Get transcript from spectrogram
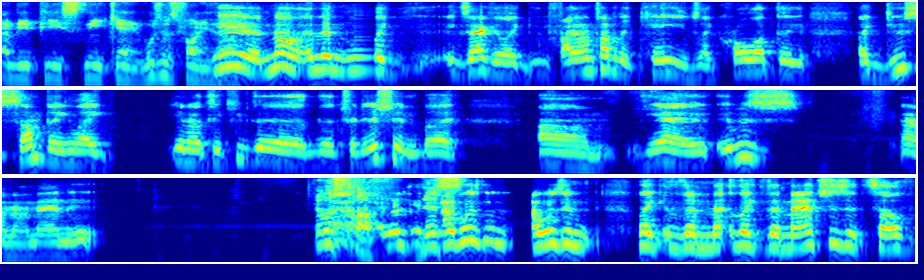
MVP sneak in, which was funny. Though. Yeah, no, and then like exactly like fight on top of the cage, like crawl up the like do something like you know to keep the the tradition. But um yeah, it, it was I don't know, man. It, it was uh, tough. I wasn't, this... I wasn't, I wasn't. like the like the matches itself,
